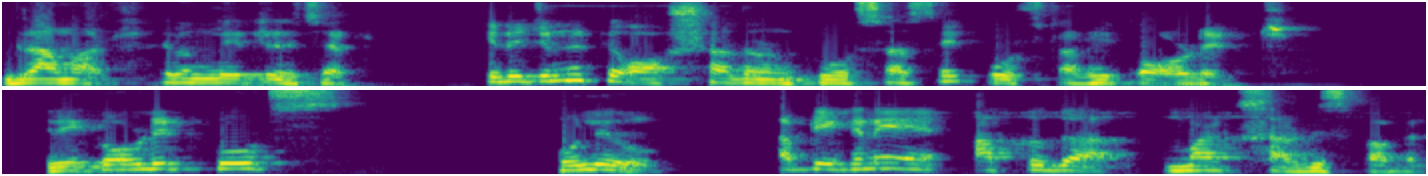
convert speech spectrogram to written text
গ্রামার এবং লিটারেচার এটার জন্য একটি অসাধারণ কোর্স আছে, কোর্সটা রেকর্ডেড রেকর্ডেড কোর্স হলেও আপনি এখানে up to the mark service পাবেন।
